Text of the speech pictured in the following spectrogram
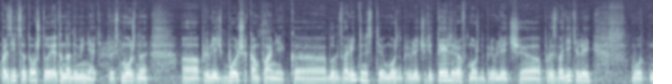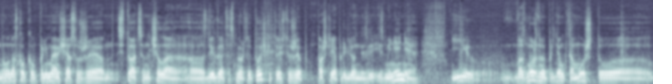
позицию о том, что это надо менять. То есть можно а, привлечь больше компаний к благотворительности, можно привлечь ритейлеров, можно привлечь а, производителей. Вот. Но, насколько мы понимаем, сейчас уже ситуация начала а, сдвигаться с мертвой точки, то есть уже пошли определенные изменения, и, возможно, мы придем к тому, что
